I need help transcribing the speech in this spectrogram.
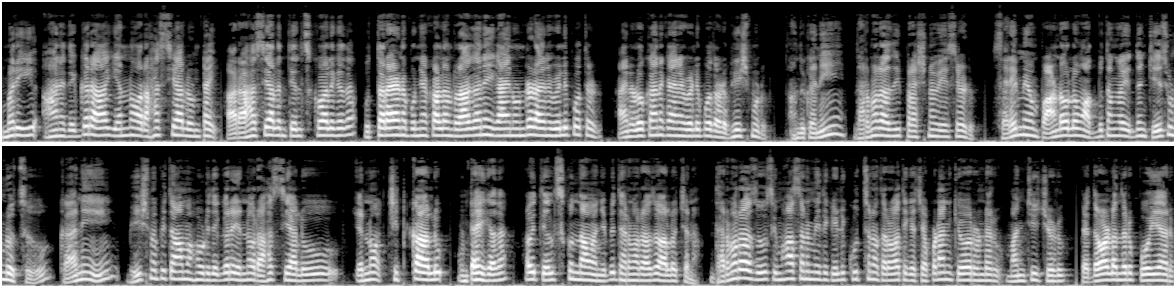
మరి ఆయన దగ్గర ఎన్నో రహస్యాలు ఉంటాయి ఆ రహస్యాలను తెలుసుకోవాలి కదా. ఉత్తరాయణ పుణ్యకాలం రాగానే ఇక ఆయన ఉండడు ఆయన వెళ్ళిపోతాడు. ఆయన లోకానికి ఆయన వెళ్ళిపోతాడు భీష్ముడు. అందుకని ధర్మరాజు ప్రశ్న వేశాడు. సరే మేము పాండవులం అద్భుతంగా యుద్ధం చేసి ఉండొచ్చు కానీ భీష్మ పితామహుడి దగ్గర ఎన్నో రహస్యాలు ఎన్నో చిట్కాలు ఉంటాయి కదా. అవి తెలుసుకుందామని చెప్పి ధర్మరాజు ఆలోచన. ధర్మరాజు సింహాసనం మీదకి వెళ్ళి కూర్చున్న తర్వాత ఇక చెప్పడానికి ఎవరు ఉండరు. మంచి చెడు. పెద్దవాళ్ళందరూ పోయారు.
